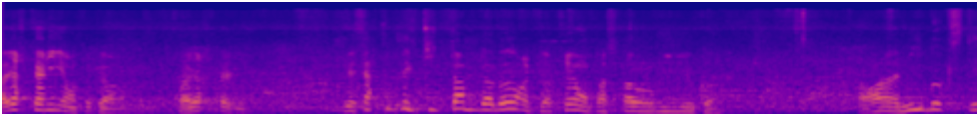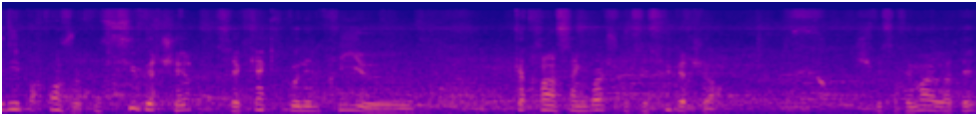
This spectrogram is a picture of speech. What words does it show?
Ça a l'air quali en tout cas. hein. Ça a l'air quali. Je vais faire toutes les petites tables d'abord et puis après on passera au milieu quoi. Alors la Mi Box TV par contre je la trouve super chère. Si quelqu'un qui connaît le prix, euh, 85 balles, je trouve que c'est super cher. Je fais, ça fait mal à la tête.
